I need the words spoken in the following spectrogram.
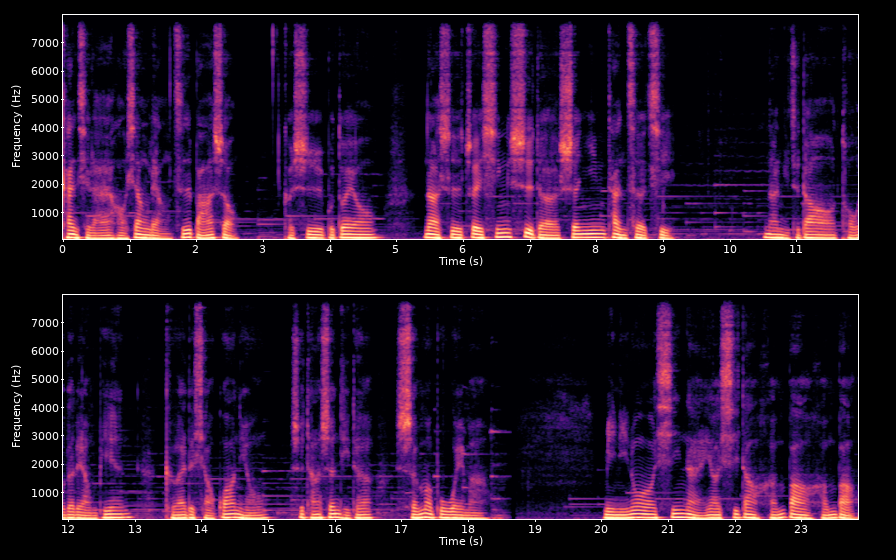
看起来好像两只把手，可是不对哦，那是最新式的声音探测器。那你知道头的两边可爱的小瓜牛是它身体的什么部位吗？米尼诺吸奶要吸到很饱很饱，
